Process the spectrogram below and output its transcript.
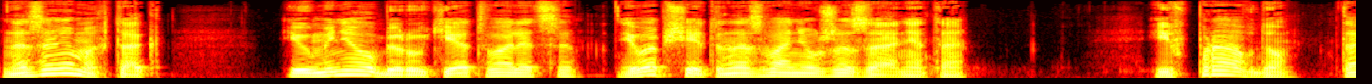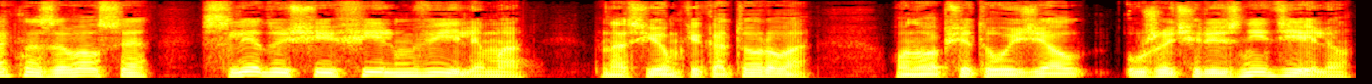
Назовем их так. И у меня обе руки отвалятся, и вообще это название уже занято. И вправду, так назывался следующий фильм Вильяма, на съемке которого он вообще-то уезжал уже через неделю,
